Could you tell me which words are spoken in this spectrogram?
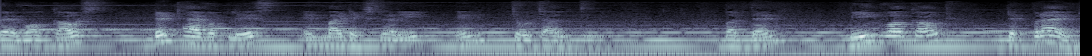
where workouts didn't have a place in my dictionary in totality. But then being workout deprived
